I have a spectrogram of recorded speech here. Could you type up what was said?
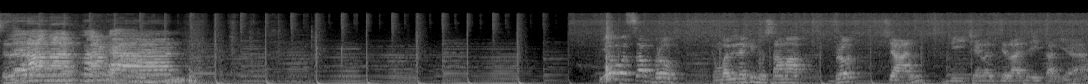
Selamat makan. Yo, what's up bro? Kembali lagi bersama Bro Chan di channel Jelajah Italia.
